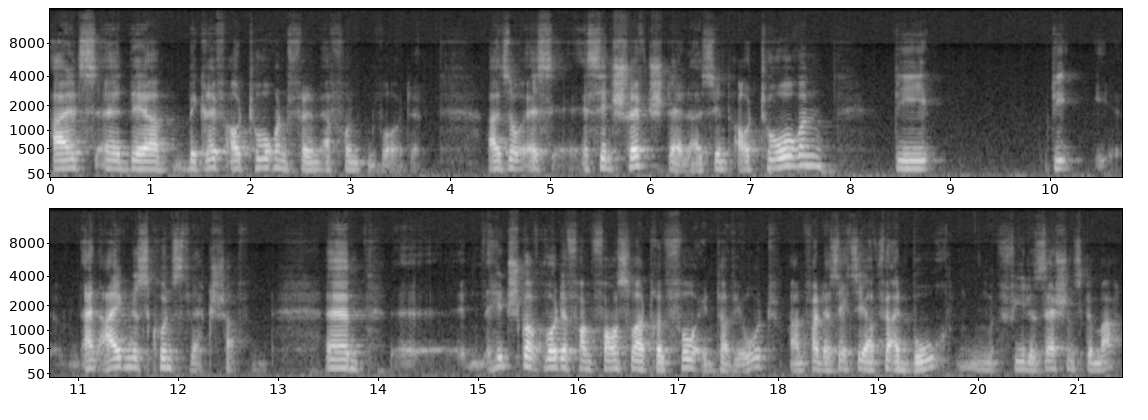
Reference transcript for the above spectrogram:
als äh, der Begriff Autorenfilm erfunden wurde. Also es, es sind Schriftsteller, es sind Autoren, die, die ein eigenes Kunstwerk schaffen. Ähm, äh, Hitchcock wurde von François Truffaut interviewt, Anfang der 60er Jahre, für ein Buch viele Sessions gemacht.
